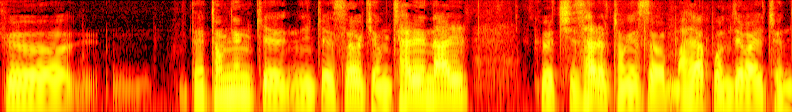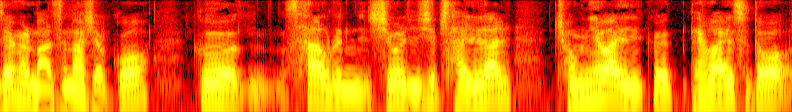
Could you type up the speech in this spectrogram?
그 대통령께서 경찰의 날 그 지사를 통해서 마약 범죄와의 전쟁을 말씀하셨고 그 사흘은 10월 24일 날 총리와의 그 대화에서도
